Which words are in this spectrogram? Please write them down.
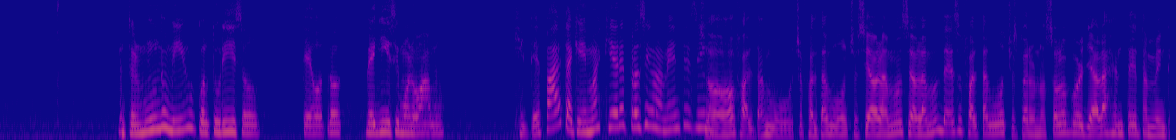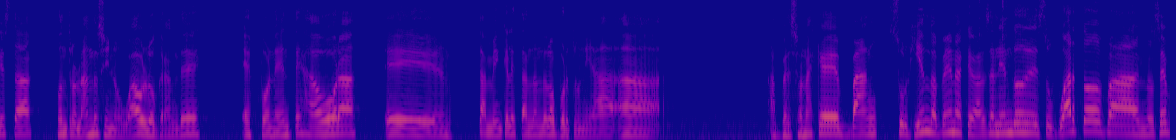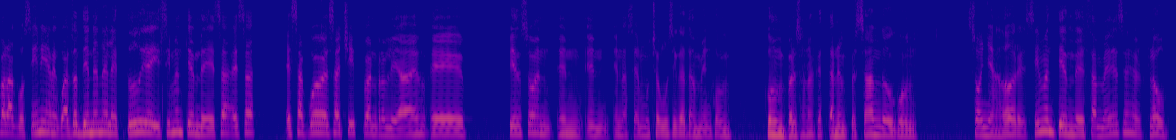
con todo el mundo mío, con Turizo, que es otro bellísimo, lo amo. ¿Quién te falta? ¿Quién más quieres próximamente? Sí. No, faltan mucho, faltan mucho. Si hablamos, si hablamos de eso, faltan muchos, pero no solo por ya la gente también que está controlando, sino, wow, los grandes exponentes ahora eh, también que le están dando la oportunidad a, a personas que van surgiendo apenas, que van saliendo de su cuarto para, no sé, para la cocina y en el cuarto tienen el estudio y sí me entiende, esa, esa, esa cueva, esa chispa en realidad es, eh, pienso en, en, en, en hacer mucha música también con, con personas que están empezando, con soñadores, ¿sí me entiendes? También ese es el flow.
